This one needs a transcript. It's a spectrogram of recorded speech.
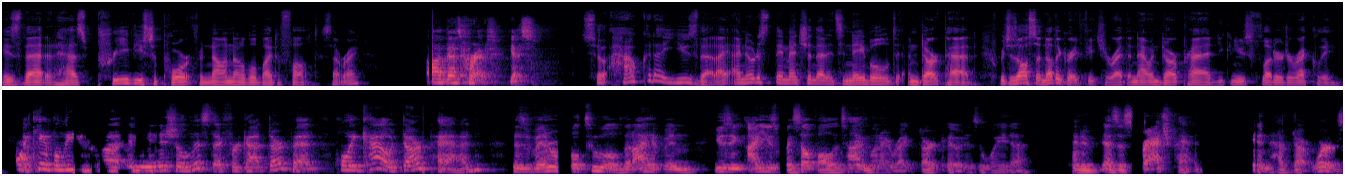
is that it has preview support for non-nullable by default. Is that right? Uh, that's correct. Yes. So how could I use that? I, I, noticed they mentioned that it's enabled in Dartpad, which is also another great feature, right? That now in Dartpad you can use Flutter directly. Oh, I can't believe uh, in the initial list I forgot Dartpad. Holy cow, Dartpad this venerable tool that I have been using. I use myself all the time when I write Dart code as a way to kind of as a scratch pad and how Dart works.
